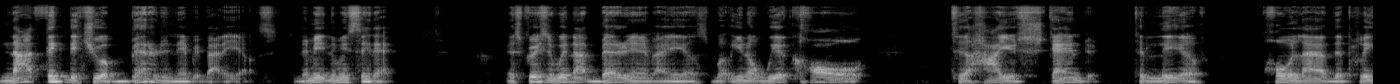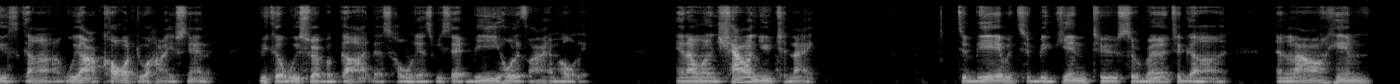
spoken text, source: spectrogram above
Not think that you are better than everybody else. Let me let me say that as Christians, we're not better than anybody else, but you know, we're called to a higher standard to live whole lives that please God. We are called to a higher standard because we serve a God that's holy. As we said, be holy for I am holy. And I want to challenge you tonight to be able to begin to surrender to God and allow Him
